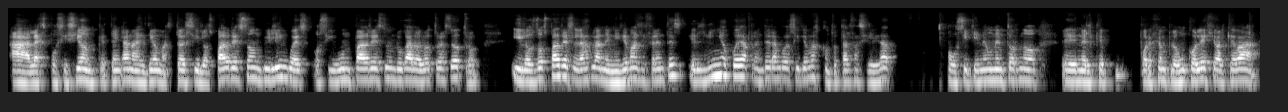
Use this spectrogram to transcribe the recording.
a la exposición que tengan a idiomas. Entonces, si los padres son bilingües o si un padre es de un lugar o el otro es de otro, y los dos padres le hablan en idiomas diferentes, el niño puede aprender ambos idiomas con total facilidad. O si tiene un entorno en el que, por ejemplo, un colegio al que va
